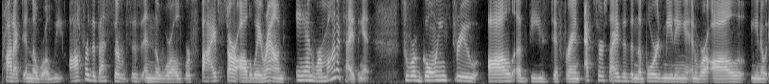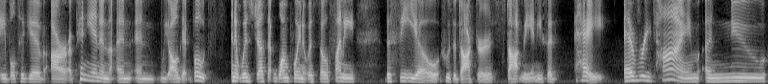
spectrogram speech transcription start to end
product in the world. We offer the best services in the world. We're five star all the way around and we're monetizing it. So we're going through all of these different exercises in the board meeting and we're all, you know, able to give our opinion and and and we all get votes. And it was just at one point it was so funny. The CEO, who's a doctor, stopped me and he said, "Hey, every time a new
